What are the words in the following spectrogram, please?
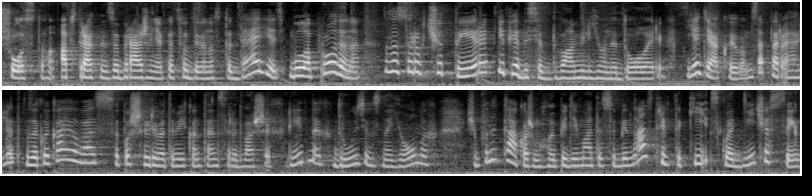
1986-го абстрактне зображення 599 була продана за 44,52 мільйони доларів. Я дякую вам за перегляд. Закликаю вас поширювати мій контент серед ваших рідних, друзів, знайомих, щоб вони також могли підіймати собі настрій в такі складні часи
